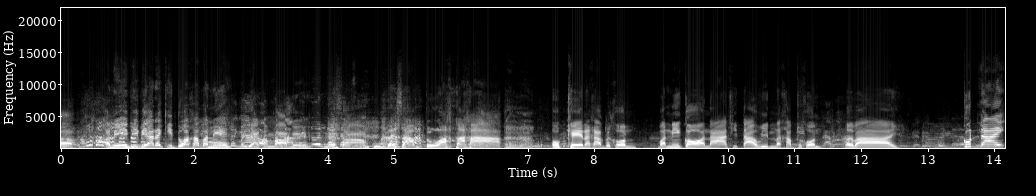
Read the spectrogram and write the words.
ออันนี้พี่เบียร์ได้กี่ตัวครับวันนี้ ไม่อยากทำบาปเลย ได้สาม ได้สามตัว โอเคนะครับทุกคน วันนี้ก็นะอาทิตาวินนะครับทุกคน บ๊ายบาย Good night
